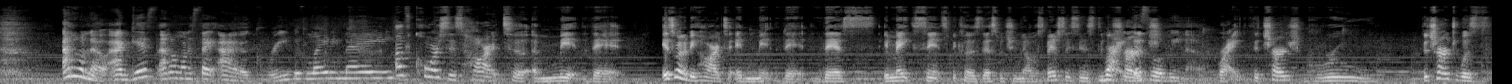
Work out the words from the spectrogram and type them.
I don't know. I guess I don't want to say I agree with Lady Mae. Of course, it's hard to admit that. It's going to be hard to admit that this. It makes sense because that's what you know, especially since the Right, church. that's what we know. Right, the church grew. The church was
